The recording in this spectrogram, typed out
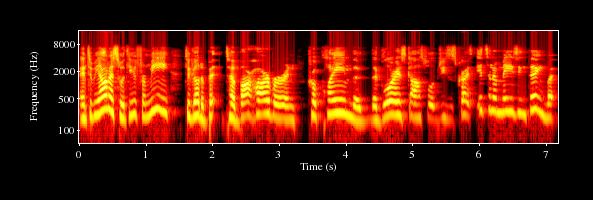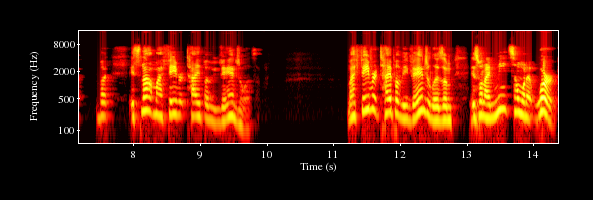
And to be honest with you, for me to go to, to Bar Harbor and proclaim the, the glorious gospel of Jesus Christ, it's an amazing thing, but, but it's not my favorite type of evangelism. My favorite type of evangelism is when I meet someone at work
